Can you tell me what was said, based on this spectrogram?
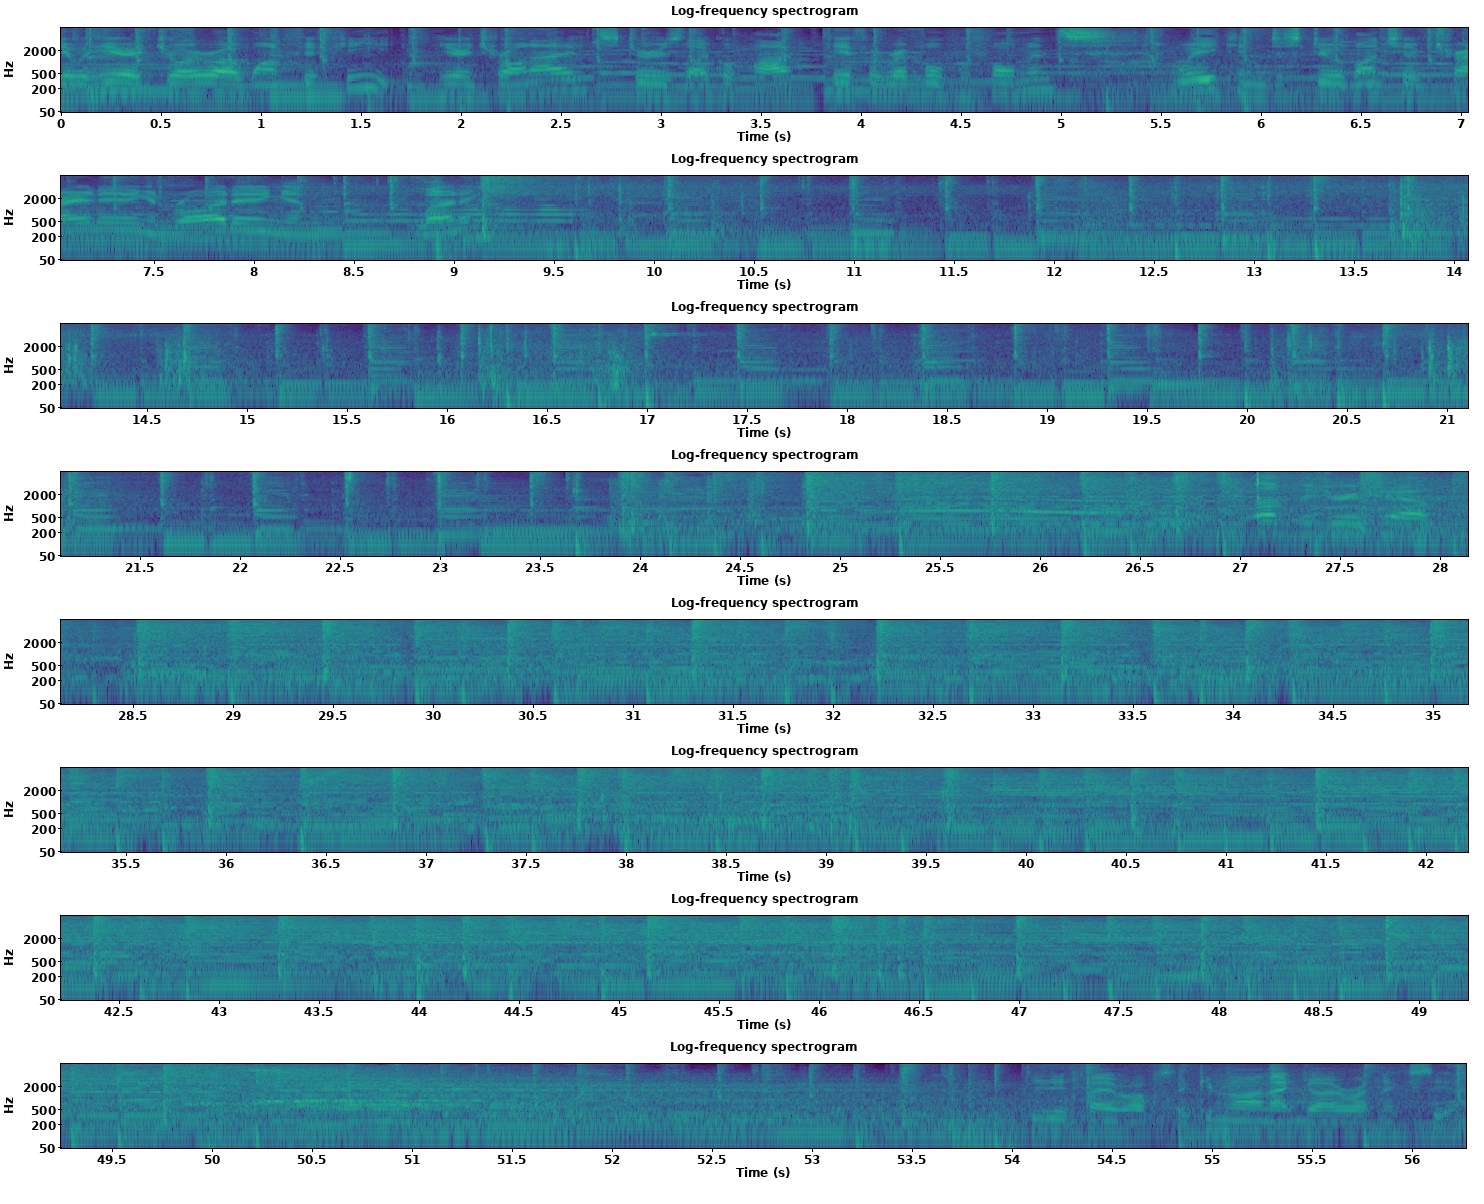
Yeah, we're here at Joyride 150 here in Toronto. It's Drew's local park. Here for Red Bull Performance Week and just do a bunch of training and riding and learning. Love the Drew Show. Do me a favour, officer, keep an eye on that guy right next to you. I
